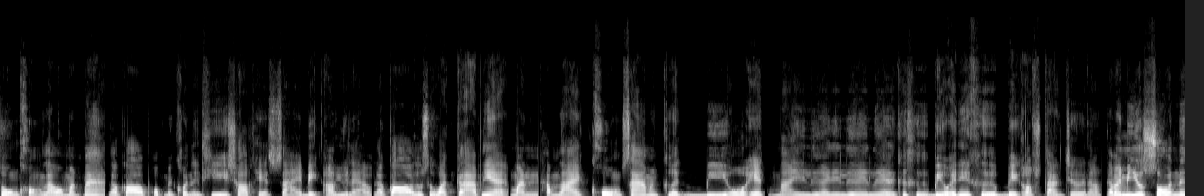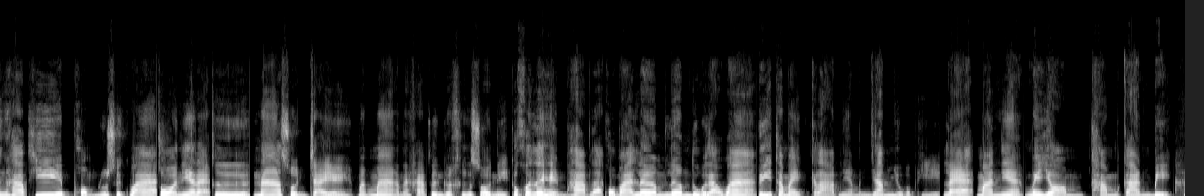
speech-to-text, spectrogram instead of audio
ทรงของเรามากๆ แล้วก็ผมเป็นคนหนึ่งที่ชอบเทรดสายเบรกเอาอยู่แล้ว แล้วก็รู้สึกว่ากราฟเนี่ยมันทำลายโครงสร้างมันเกิด BOS มาเรื่อยๆเรื่อยๆเรื่อยๆก็คือ BOS นี่คือ break of structure เนาะแต่มันมีอยู่โซนหนึ่งครับ ที่ผมรู้สึกว่าโซนนี้แหละคือน่าสนใจมากๆนะครับ ซึ่งก็คือโซนนี้ทุกคนได้เห็นภาพแล้ว ผมอะเริ่มเริ่มดูแล้วว่าเฮ้ยทำไมกราฟเนี่ยมันย่ำอยู่กับที่ และมันเนี่ยไม่ยอมทำการเบรกไฮ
